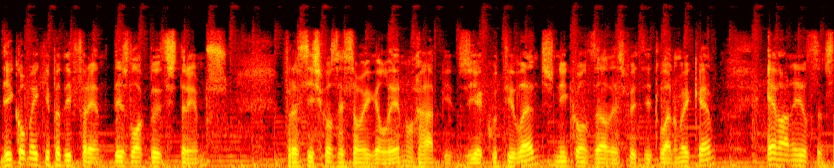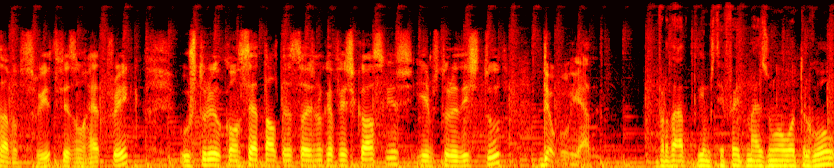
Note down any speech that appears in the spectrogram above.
e com uma equipa diferente, desde logo dois extremos. Francisco Conceição e Galeno, rápidos e acutilantes. Nico Gonzalez foi titular no meio campo. Evan Nilsson estava possuído, fez um hat-trick. O Estoril, com sete alterações, nunca fez cócegas. E a mistura disto tudo, deu goleada. Verdade, podíamos ter feito mais um ou outro gol.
